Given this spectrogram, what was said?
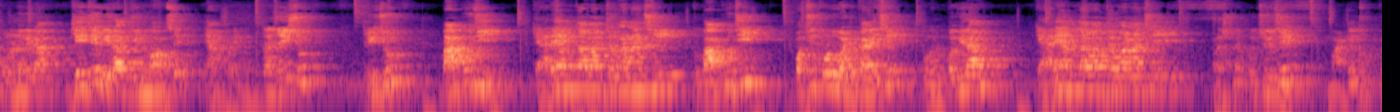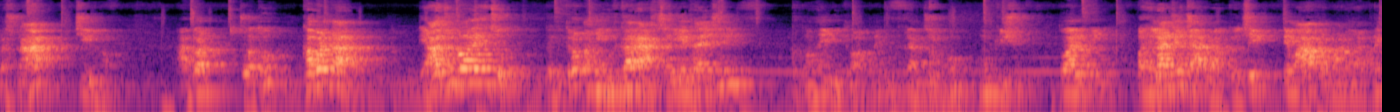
પૂર્ણ વિરામ જે જે વિરામ ચિહ્નો આવશે, ત્યાં આપણે જઈશું. ત્રીજું બાપુજી, ક્યારે અમદાવાદ જવાના છે? તો બાપુજી, પછી થોડું અટકાય છે. તો અલ્પ વિરામ ક્યારે અમદાવાદ જવાના છે? પ્રશ્ન પૂછ્યો છે. માટે પ્રશ્નાર્થ ચિહ્ન. આગળ ચોથું ખબરદાર, ત્યાં જ ઊભા રહેજો. તો મિત્રો, અહીં ઉદ્ગાર આશ્ચર્ય થાય છે. તો અહીં મિત્રો, આપણે ઉદ્ગાર ચિહ્નો મૂકીશું. તો આ રીતે, પહેલા જે ચાર વાક્યો છે, તેમાં આ પ્રમાણે આપણે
